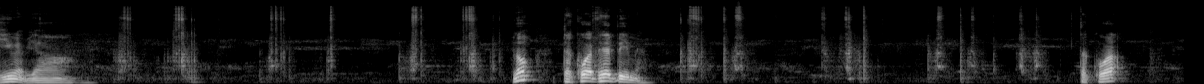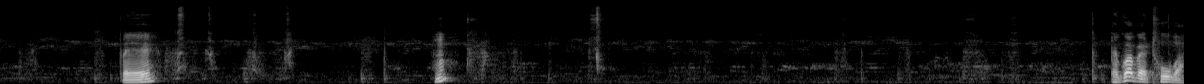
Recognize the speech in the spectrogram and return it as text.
ရေးမယ်ဗျာနော်တကွက်ထဲပေးမယ်တကွက်ပဲဟမ် တကွက်ပဲထိုးပါ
